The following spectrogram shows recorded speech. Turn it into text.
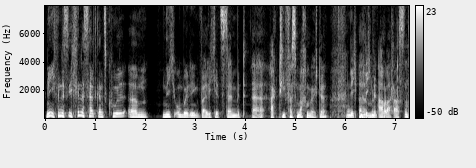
nee, ich finde es ich finde es halt ganz cool. Ähm, nicht unbedingt, weil ich jetzt damit äh, aktiv was machen möchte. Nicht, nicht Ähm, mit aber- Podcasten.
